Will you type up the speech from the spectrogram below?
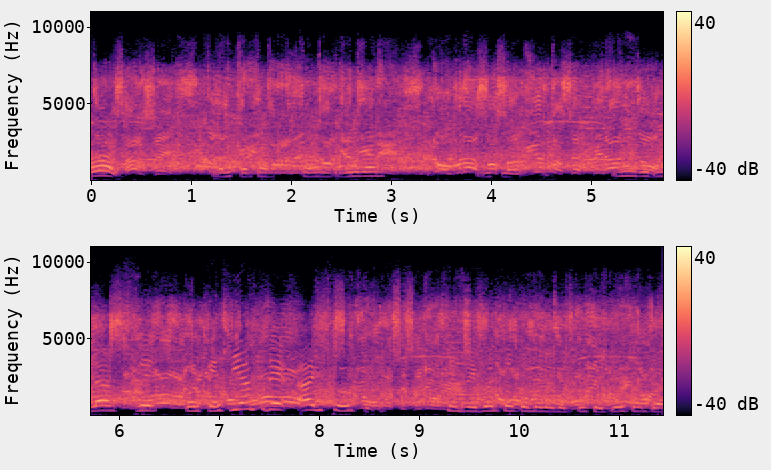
A con porque siempre hay sorteo. Se revuelve como lo del yo contra...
